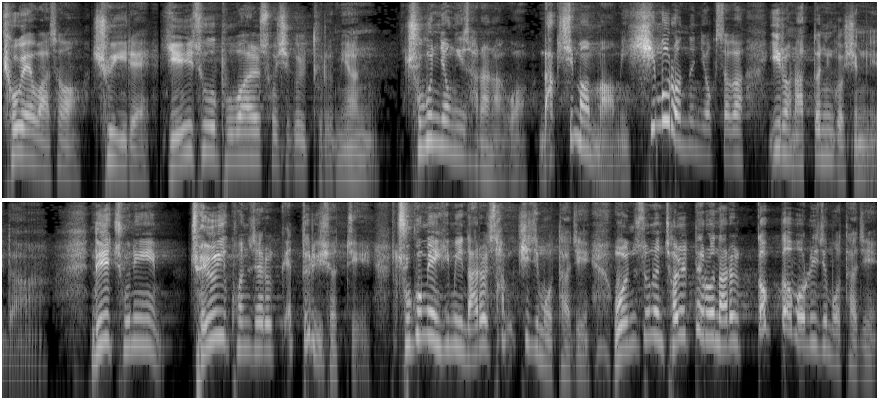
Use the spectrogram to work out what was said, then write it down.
교회 와서 주일에 예수 부활 소식을 들으면 죽은 영이 살아나고 낙심한 마음이 힘을 얻는 역사가 일어났던 것입니다. 내 주님 죄의 권세를 꿰뜨리셨지. 죽음의 힘이 나를 삼키지 못하지. 원수는 절대로 나를 꺾어버리지 못하지.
